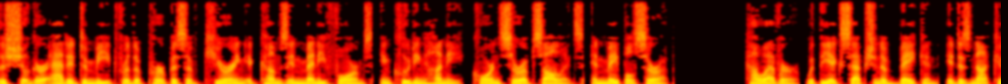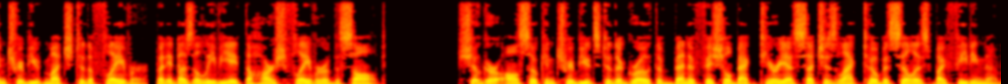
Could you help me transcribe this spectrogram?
The sugar added to meat for the purpose of curing it comes in many forms, including honey, corn syrup solids, and maple syrup. However, with the exception of bacon, it does not contribute much to the flavor, but it does alleviate the harsh flavor of the salt. Sugar also contributes to the growth of beneficial bacteria such as lactobacillus by feeding them.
